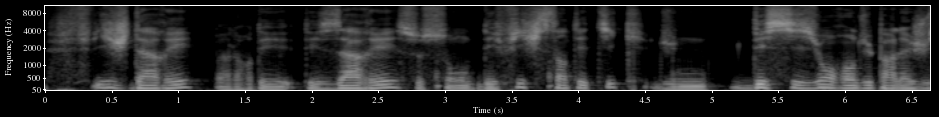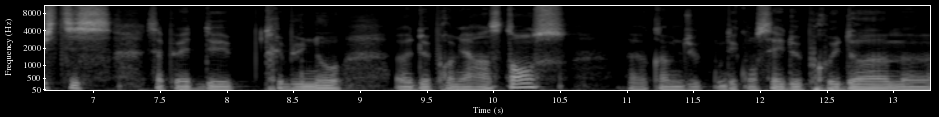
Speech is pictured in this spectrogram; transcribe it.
fiches d'arrêt. Alors, des, des arrêts, ce sont des fiches synthétiques d'une décision rendue par la justice. Ça peut être des tribunaux euh, de première instance, euh, comme des conseils de prud'homme, euh,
